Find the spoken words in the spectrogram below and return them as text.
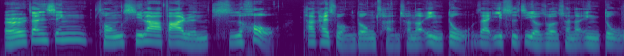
而占星从希腊发源之后，它开始往东传，传到印度，在一世纪的时候传到印度。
